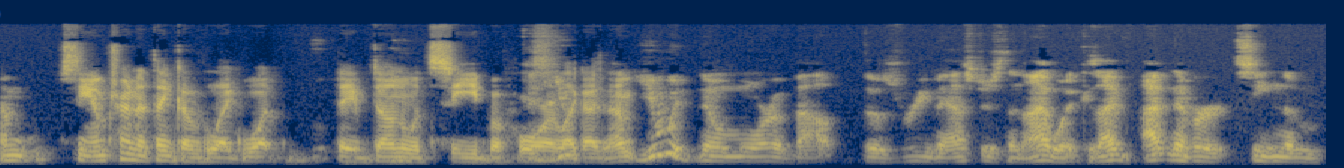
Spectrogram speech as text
I'm see. I'm trying to think of like what they've done with Seed before. You- Like, I, I'm you would know more about those remasters than I would because I've I've never seen them.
